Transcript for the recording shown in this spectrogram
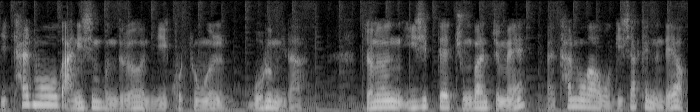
이 탈모가 아니신 분들은 이 고통을 모릅니다. 저는 20대 중반쯤에 탈모가 오기 시작했는데요.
